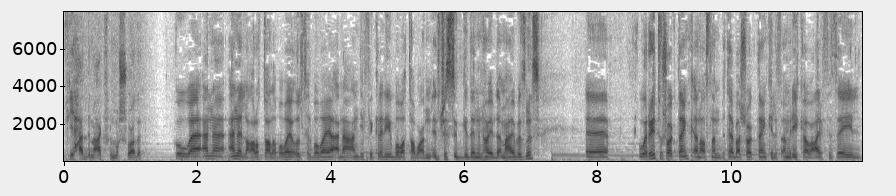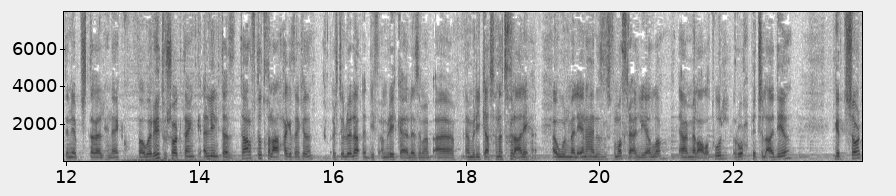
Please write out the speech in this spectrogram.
في حد معاك في المشروع ده؟ هو أنا أنا اللي عرضته على بابايا قلت لبابايا أنا عندي الفكرة دي بابا طبعا interested جدا إن هو يبدأ معايا business أه وريته شارك تانك أنا أصلا بتابع شارك تانك اللي في أمريكا وعارف إزاي الدنيا بتشتغل هناك. فوريته شارك تانك قال لي أنت تعرف تدخل على حاجة زي كده؟ قلت له لا دي في أمريكا لازم أبقى أمريكا عشان أدخل عليها. أول ما لقيناها نزلت في مصر قال لي يلا اعمل على طول روح pitch ال idea جبت shark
